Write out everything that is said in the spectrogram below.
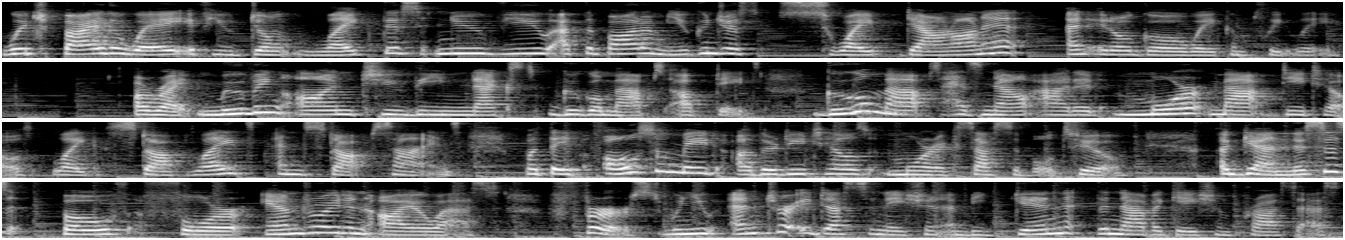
which by the way, if you don't like this new view at the bottom, you can just swipe down on it and it'll go away completely. All right, moving on to the next Google Maps updates. Google Maps has now added more map details like stop lights and stop signs, but they've also made other details more accessible too. Again, this is both for Android and iOS. First, when you enter a destination and begin the navigation process,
